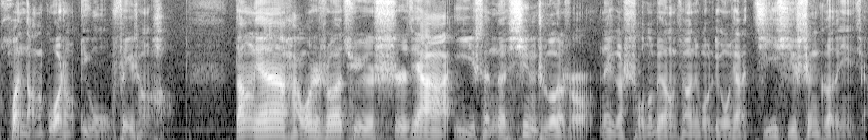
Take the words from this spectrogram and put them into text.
换挡的过程，哎呦，非常好。当年海沃士车去试驾翼神的新车的时候，那个手动变速箱就给我留下了极其深刻的印象。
